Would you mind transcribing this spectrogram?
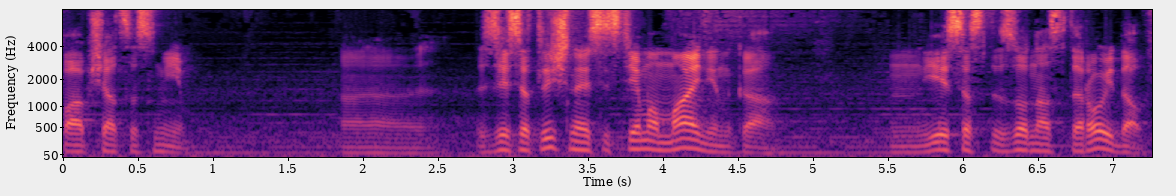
пообщаться с ним. Э, здесь отличная система майнинга. Есть зона астероидов.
